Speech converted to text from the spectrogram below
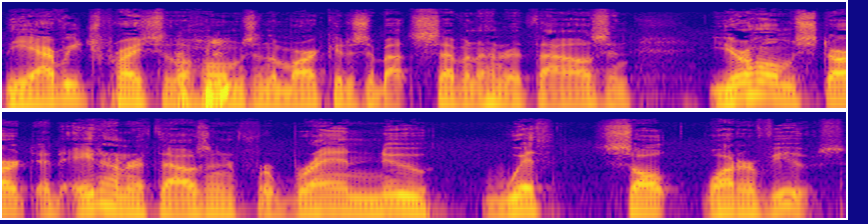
The average price of the homes in the market is about 700000 Your homes start at 800000 for brand new with saltwater views.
